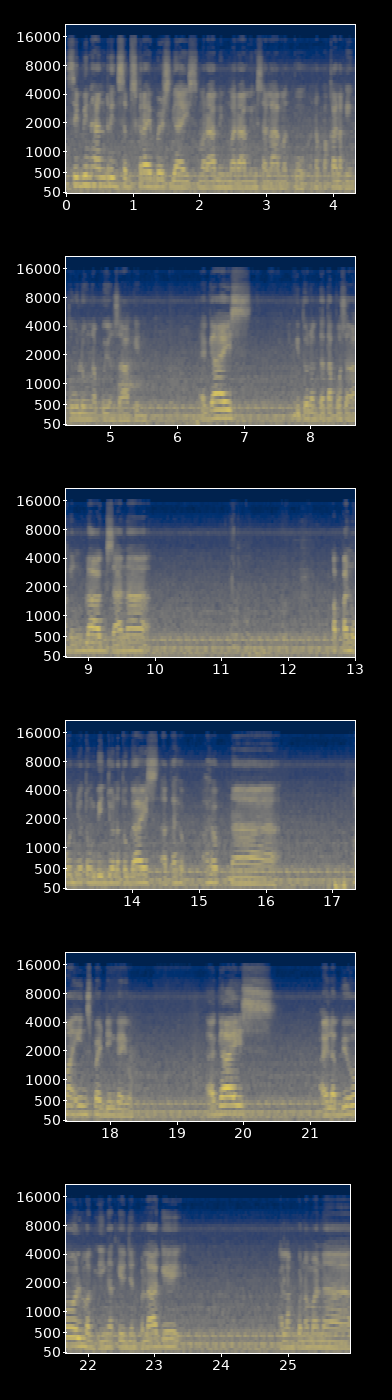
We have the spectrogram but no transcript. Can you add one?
700 subscribers guys. Maraming maraming salamat po. Napakalaking tulong na po yun sa akin. Eh guys, dito nagtatapos ang aking vlog. Sana papanood nyo tong video na to guys at I hope, I hope na ma-inspire din kayo. Ah, guys, I love you all. Mag-ingat kayo dyan palagi. Alam ko naman na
